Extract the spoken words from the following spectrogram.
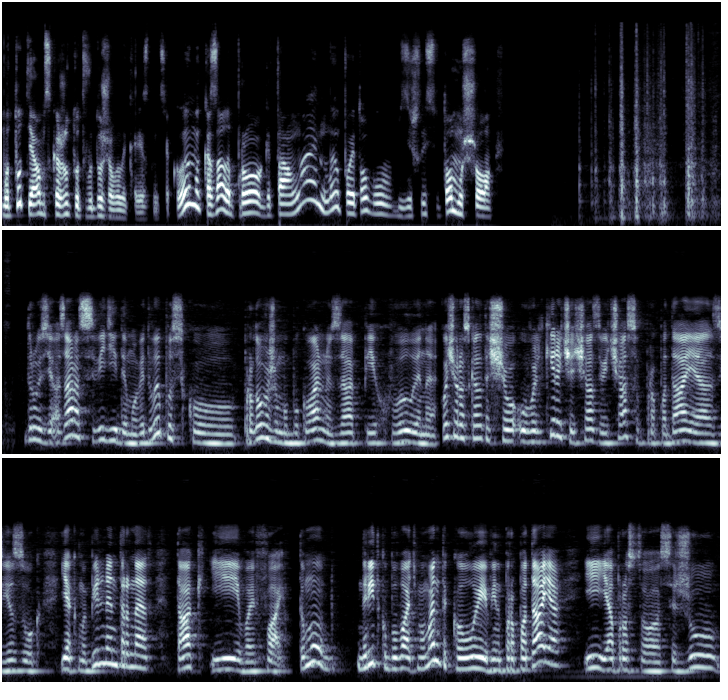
От тут я вам скажу, тут дуже велика різниця. Коли ми казали про GTA Online, ми по ітогу зійшлися в тому, що. Друзі, а зараз відійдемо від випуску, продовжимо буквально за півхвилини. Хочу розказати, що у Валькірича час від часу пропадає зв'язок як мобільний інтернет, так і Wi-Fi. Тому Нерідко бувають моменти, коли він пропадає, і я просто сиджу,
